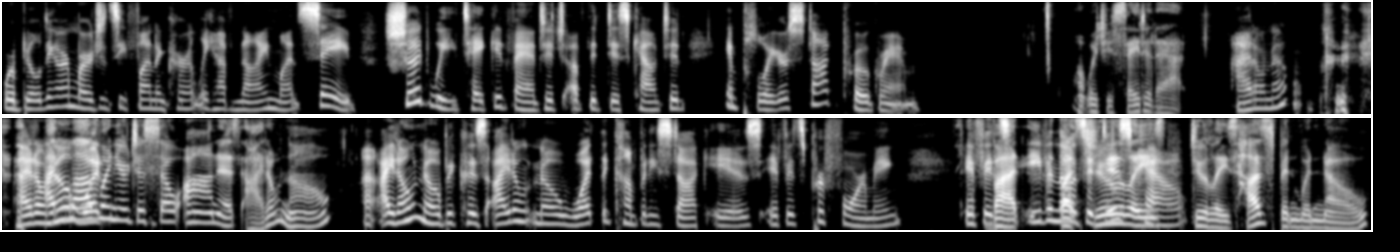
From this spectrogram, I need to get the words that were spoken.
We're building our emergency fund and currently have nine months saved. Should we take advantage of the discounted employer stock program? What would you say to that? I don't know. I don't know. I love what when you're just so honest. I don't know. I don't know because I don't know what the company stock is, if it's performing, if it's But- even though But it's a Julie's, discount. Julie's husband would know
